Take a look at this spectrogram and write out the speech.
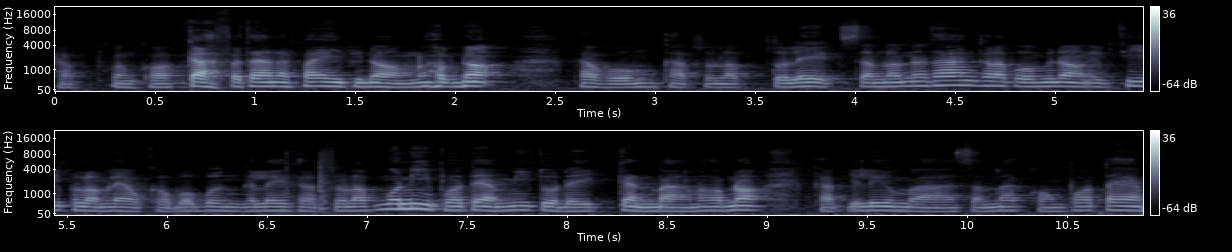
ครับผมขอกราบประทานอภัยพี่น้องนะครับเนาะครับผมครับสำหรับตัวเลขสำหรับแนวทางครับผมพี่น้องเอฟที่พร้อมแล้วเขามาเบิ่งกันเลยครับสำหรับงวดนี้พ่อแต้มมีตัวใดกันบ้างนะครับเนาะครับอย่าลืมว่าสำนักของพ่อแต้ม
